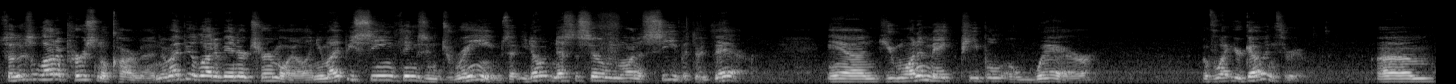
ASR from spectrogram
So there's a lot of personal karma, and there might be a lot of inner turmoil, and you might be seeing things in dreams that you don't necessarily want to see, but they're there. And you want to make people aware of what you're going through. Um,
